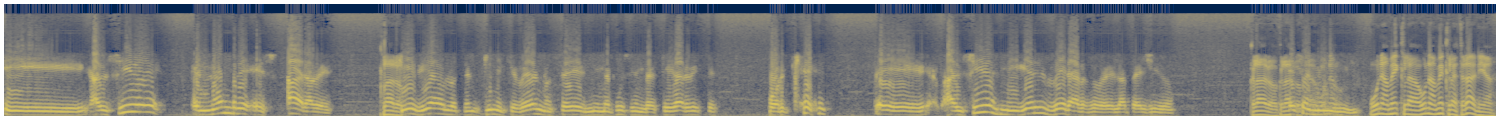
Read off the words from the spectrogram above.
Y Alcide, el nombre es árabe. Claro. ¿Qué diablo tiene que ver? No sé, ni me puse a investigar, ¿viste? Porque eh, Alcide es Miguel Berardo, el apellido. Claro, claro. una, mezcla una mezcla extraña.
